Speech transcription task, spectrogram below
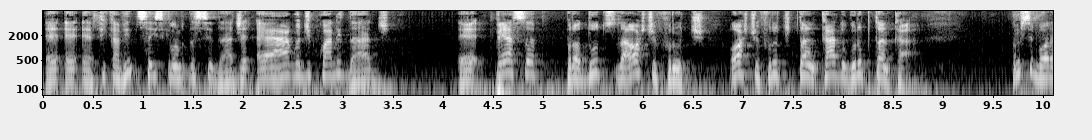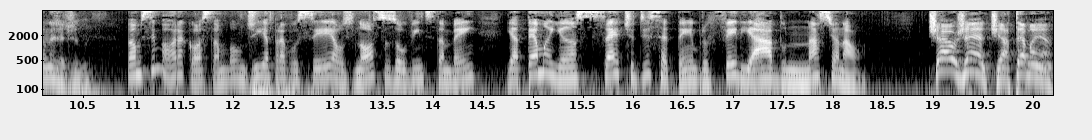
é, é, é, fica a 26 quilômetros da cidade. É, é água de qualidade. É, peça produtos da Hortifruti. Hortifruti Tancar, do Grupo Tancar. Vamos embora, né, Regina? Vamos embora, Costa. Um bom dia para você, aos nossos ouvintes também. E até amanhã, 7 de setembro, feriado nacional. Tchau, gente. Até amanhã.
